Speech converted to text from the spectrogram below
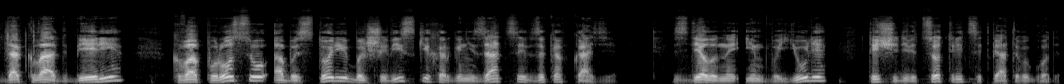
доклад Берии к вопросу об истории большевистских организаций в Закавказье, сделанный им в июле 1935 года.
